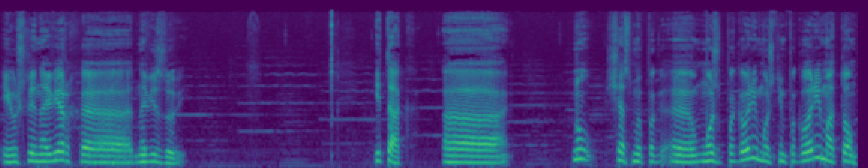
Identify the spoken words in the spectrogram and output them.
и ушли наверх э, на Везувий. Итак, э, ну, сейчас мы, э, может, поговорим, может, не поговорим о том,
